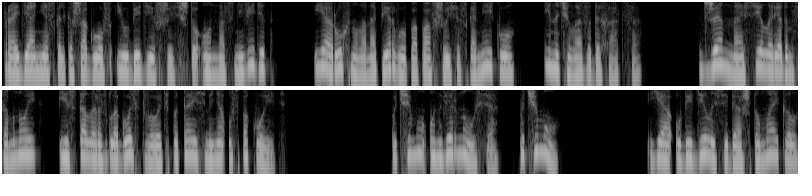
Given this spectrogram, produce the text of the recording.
Пройдя несколько шагов и убедившись, что он нас не видит, я рухнула на первую попавшуюся скамейку и начала задыхаться. Дженна села рядом со мной и стала разглагольствовать, пытаясь меня успокоить. Почему он вернулся? Почему? Я убедила себя, что Майкл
